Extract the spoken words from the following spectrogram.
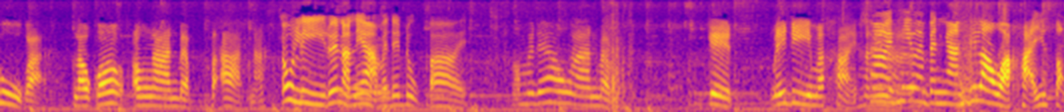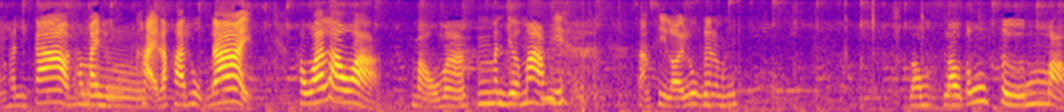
ถูกอะ่ะ เราก็เอางานแบบสะอาดนะโอ้ลีด้วยนะเนี่ยเออไม่ได้ดูป้าย เราไม่ได้เอางานแบบเกรดไม่ดีมาขายให้ใช่นะ พี่มันเป็นงานที่เราอะขายอยู่2,009ทำไมถึงอืม ขายราคาถูกได้ เพราะว่าเราอะ เหมามา มันเยอะมากพี่ สามสี่ร้อยลูกได้แล้วมั้งนี่ เราเราต้องซื้อเหมา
